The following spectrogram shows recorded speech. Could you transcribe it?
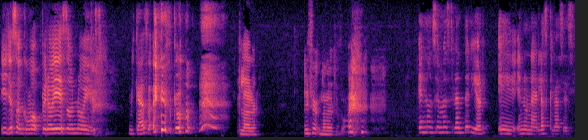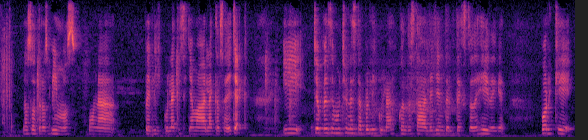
Y ellos son como, pero eso no es mi casa, es como... Claro. Eso no me pasó. En un semestre anterior, eh, en una de las clases, nosotros vimos una película que se llamaba La casa de Jack. Y yo pensé mucho en esta película cuando estaba leyendo el texto de Heidegger, porque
